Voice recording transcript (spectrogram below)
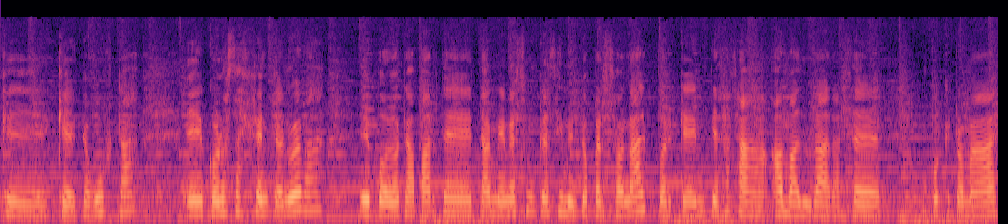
que, te gusta, eh, conoces gente nueva, y por otra parte también es un crecimiento personal porque empiezas a, madurar, a ser poquito más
